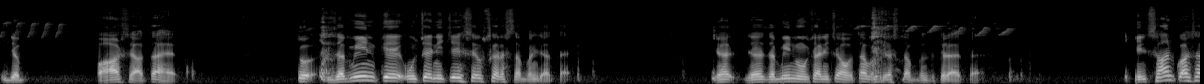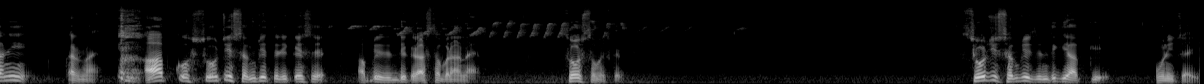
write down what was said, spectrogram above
جب پہاڑ سے آتا ہے تو زمین کے اونچے نیچے سے اس کا رستہ بن جاتا ہے۔ جیسے زمین میں اونچا نیچا ہوتا ہے، وہی رستہ بنتا چلا جاتا ہے۔ انسان کو ایسا نہیں کرنا ہے۔ آپ کو سوچی سمجھی طریقے سے اپنی زندگی کا راستہ بنانا ہے۔ سوچ سمجھ کر۔ سوچی سمجھی زندگی آپ کی ہونی چاہیے۔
